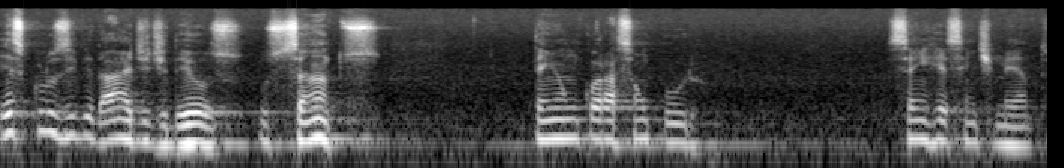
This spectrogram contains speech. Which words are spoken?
exclusividade de Deus, os santos, tenham um coração puro, sem ressentimento,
